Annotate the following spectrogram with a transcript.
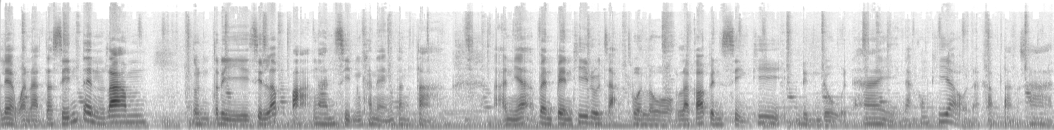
เรียกว่านาฏศิลป์เต้นรำดนตรี ศิลปะงานศิลป์แขนงต่างๆ อันนี้เป็นเป็นที่รู้จักทั่วโลก แล้วก็เป็นสิ่งที่ดึงดูดให้นักท่องเที่ยวนะครับต่างชาติ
